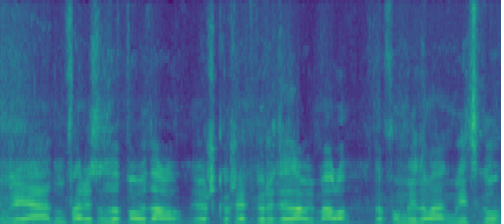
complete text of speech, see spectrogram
Takže ja dúfam, že som zodpovedal, Joško, všetko, že ťa zaujímalo, to funguje to v Anglicku.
